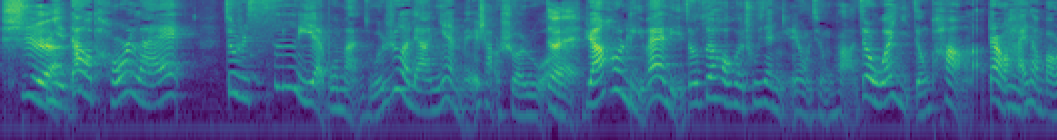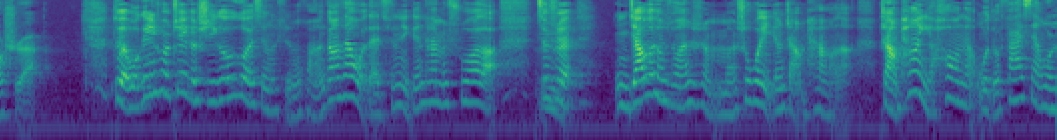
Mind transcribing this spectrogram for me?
是你到头来。就是心里也不满足，热量你也没少摄入，对，然后里外里就最后会出现你这种情况，就是我已经胖了，但是我还想暴食。对，我跟你说，这个是一个恶性循环。刚才我在群里跟他们说了，就是。你知道恶性循环是什么吗？是我已经长胖了，长胖以后呢，我就发现我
